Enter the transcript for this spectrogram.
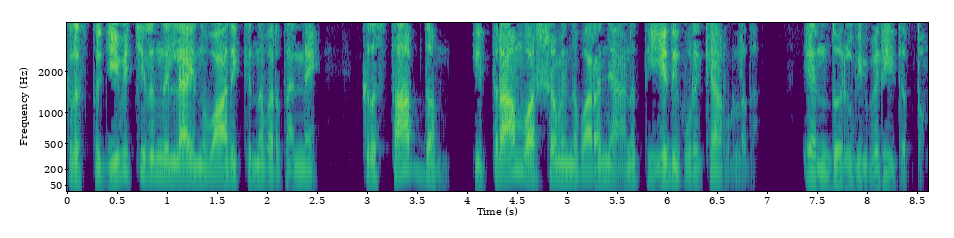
ക്രിസ്തു ജീവിച്ചിരുന്നില്ല എന്ന് വാദിക്കുന്നവർ തന്നെ ക്രിസ്താബ്ദം ഇത്രാം വർഷമെന്ന് പറഞ്ഞാണ് തീയതി കുറിക്കാറുള്ളത്. എന്തൊരു വിപരീതത്വം.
